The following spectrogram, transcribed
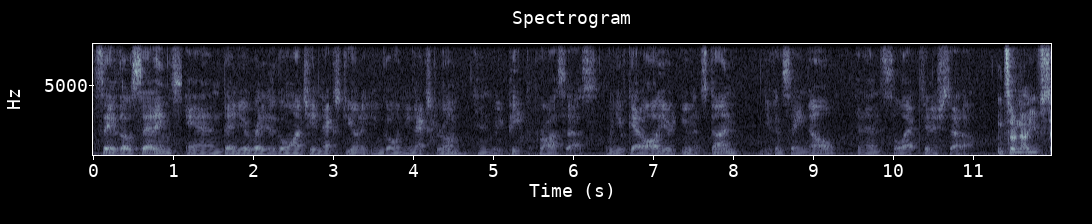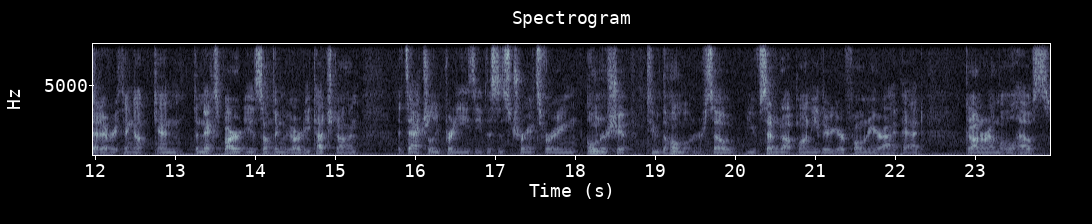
Save those settings and then you're ready to go on to your next unit. You can go in your next room and repeat the process. When you've got all your units done, you can say no and then select finish setup. And so now you've set everything up, Ken. The next part is something we've already touched on. It's actually pretty easy. This is transferring ownership to the homeowner. So you've set it up on either your phone or your iPad, gone around the whole house,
